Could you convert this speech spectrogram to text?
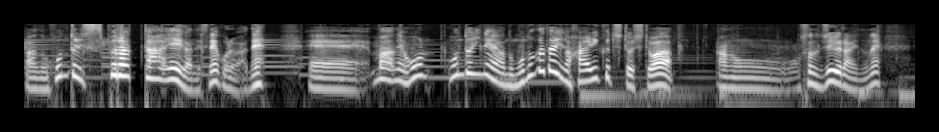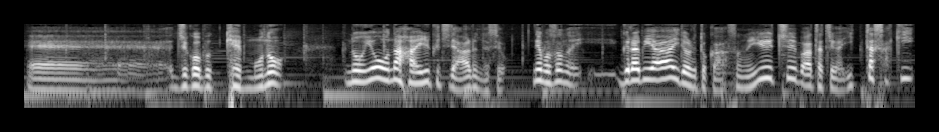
あの、本当にスプラッター映画ですね、これはね。えー、まあね、ほ、本当にね、あの物語の入り口としては、あのー、その従来のね、えー、事故物件もののような入り口であるんですよ。でもそのグラビアアイドルとか、その YouTuber たちが行った先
